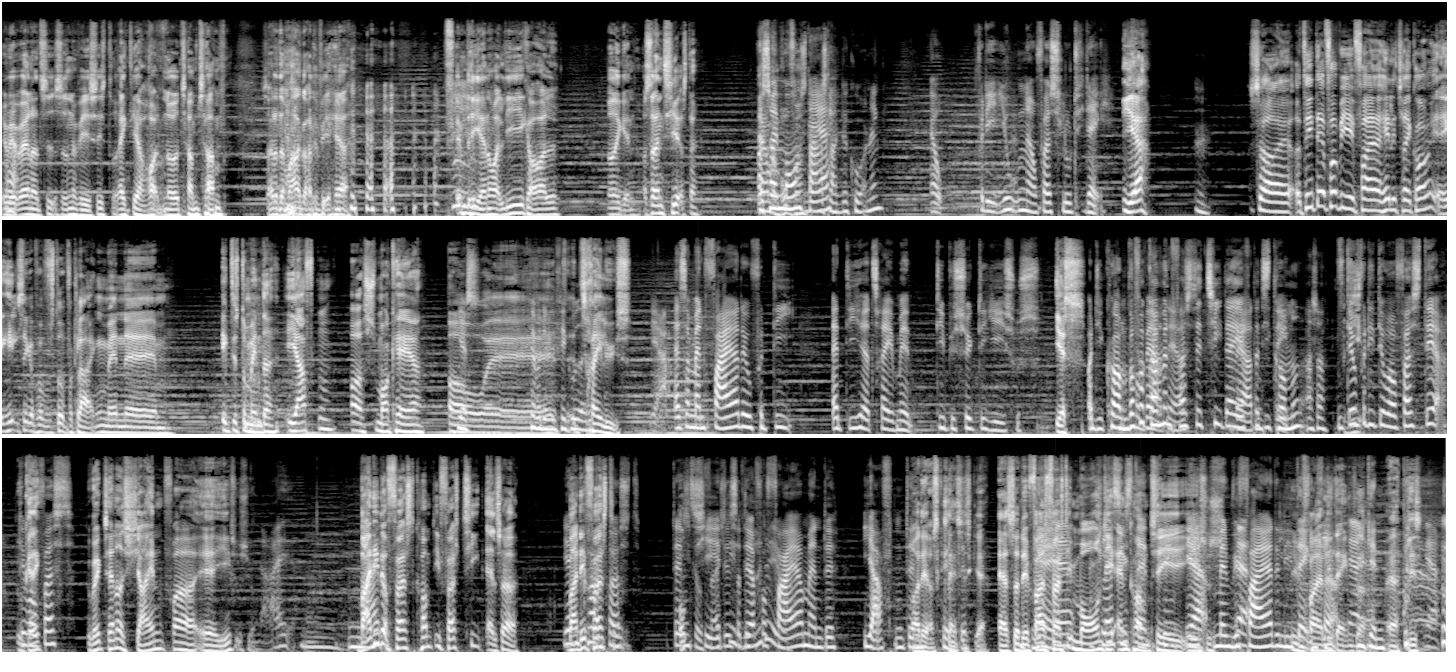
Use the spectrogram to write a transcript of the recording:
Det vil være noget tid siden, at vi sidst rigtig har holdt noget tam-tam. Så er det da meget godt, at vi er her 5. januar lige kan holde noget igen. Og så er en tirsdag. Og så i morgen starter Ja. slagtekuren, ikke? Jo, fordi julen er jo først slut i dag. Ja. Mm. Så, øh, og det er derfor, vi fejrer Hellig Tre Konger. Jeg er ikke helt sikker på at forstå forklaringen, men øh, ikke desto mindre. I aften og småkager og Yes. øh, Det var det, vi fik ud af tre lys. Ja. Altså, man fejrer det jo fordi, at de her tre mænd, de besøgte Jesus. Yes. Og de kom Men hvorfor gør man først det 10 dage efter, de er kommet? Altså, Men Det er jo fordi, det var først der. Du Det kan var ikke- først... Du kan ikke tage noget shine fra øh, Jesus, jo. nej. Mm. Var de der først? Kom de først 10? Altså, Ja, var de det kom først? først den jo 6. først lige Så derfor fejrer man det i aften. Den og det er også klassisk, ja. Altså, det er faktisk ja, først i morgen, de ankom dansk, til? Jesus. Ja, men vi fejrer det lige Vi dagen fejrer før. lige dagen Ja. før. Igen. Ja, lige, Ja.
